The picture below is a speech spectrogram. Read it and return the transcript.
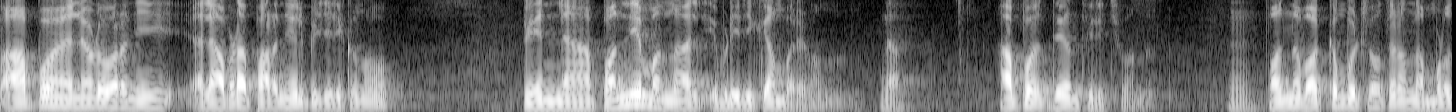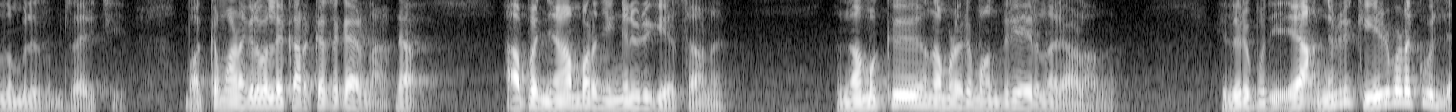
പാപ്പ എന്നോട് പറഞ്ഞ് അല്ല അവിടെ പറഞ്ഞേൽപ്പിച്ചിരിക്കുന്നു. പിന്നെ പന്ന്യം വന്നാൽ ഇവിടെ ഇരിക്കാൻ പറയണമെന്ന്. അപ്പോൾ ഇദ്ദേഹം തിരിച്ചു വന്നു. വന്ന് വക്കം പുരുഷോത്തരം നമ്മളും തമ്മിൽ സംസാരിച്ച്. വക്കമാണെങ്കിൽ വലിയ കർക്കശക്കാരനാണ് അപ്പം ഞാൻ പറഞ്ഞു ഇങ്ങനൊരു കേസാണ്. നമുക്ക് നമ്മളൊരു മന്ത്രിയായിരുന്ന ഒരാളാണ്. ഇതൊരു പുതിയ അങ്ങനൊരു കീഴ്വഴക്കമില്ല.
